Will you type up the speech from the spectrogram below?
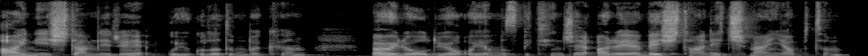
aynı işlemleri uyguladım bakın. Böyle oluyor oyamız bitince. Araya 5 tane çimen yaptım.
